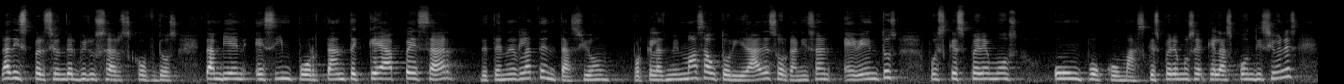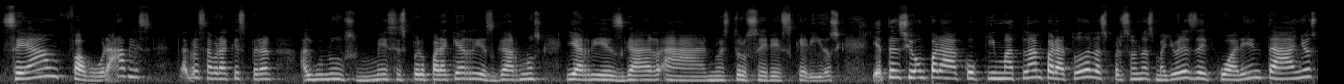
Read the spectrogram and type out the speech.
la dispersión del virus SARS-CoV-2. También es importante que a pesar de tener la tentación, porque las mismas autoridades organizan eventos, pues que esperemos un poco más, que esperemos que las condiciones sean favorables. Tal vez habrá que esperar algunos meses, pero ¿para qué arriesgarnos y arriesgar a nuestros seres queridos? Y atención para Coquimatlán, para todas las personas mayores de 40 años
